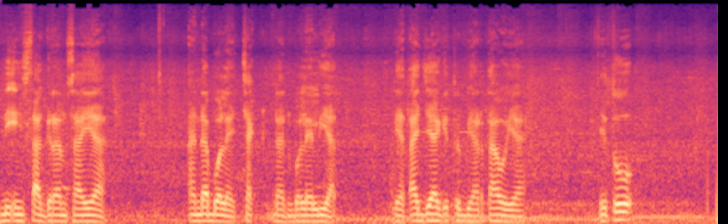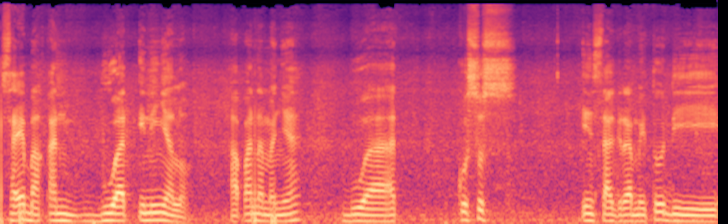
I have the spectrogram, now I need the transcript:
di Instagram saya. Anda boleh cek dan boleh lihat. Lihat aja gitu biar tahu ya. Itu saya bahkan buat ininya loh. Apa namanya? Buat khusus Instagram itu di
